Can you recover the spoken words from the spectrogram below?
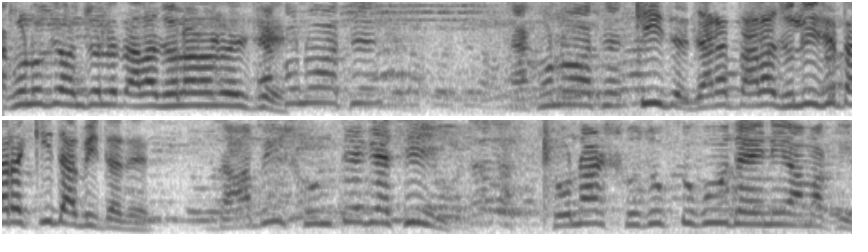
এখনও কি অঞ্চলে তালা ঝোলানো রয়েছে? এখনও আছে এখনও আছে। কি যারা তালা ঝুলিয়েছে তারা কি দাবি তাদের? দাবি শুনতে গেছি শোনার সুযোগটুকুও দেয়নি আমাকে।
